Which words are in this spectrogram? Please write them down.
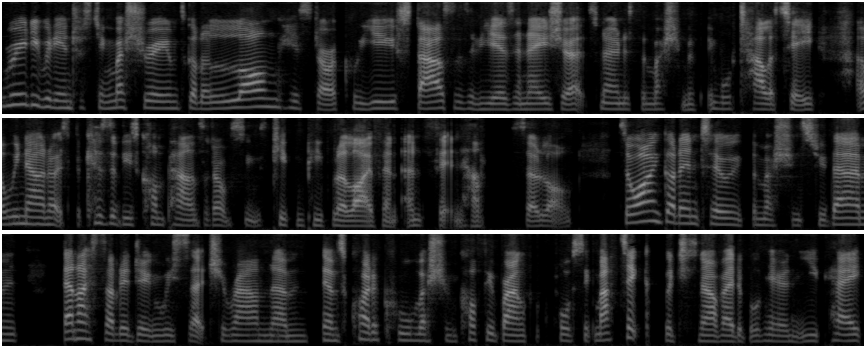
Really, really interesting mushroom. It's got a long historical use, thousands of years in Asia. It's known as the mushroom of immortality. And we now know it's because of these compounds that obviously was keeping people alive and, and fit and healthy for so long. So I got into the mushrooms through them. Then I started doing research around them. There was quite a cool mushroom coffee brand called Four Sigmatic, which is now available here in the UK.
